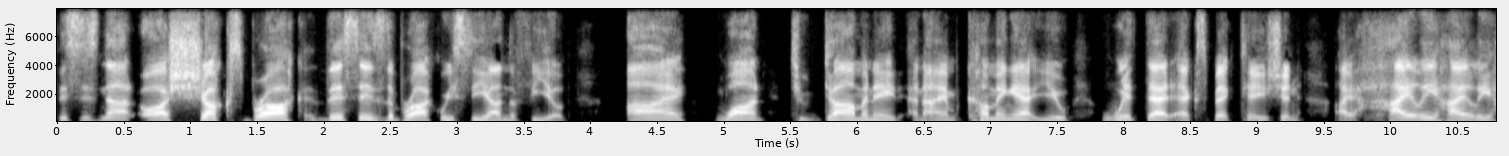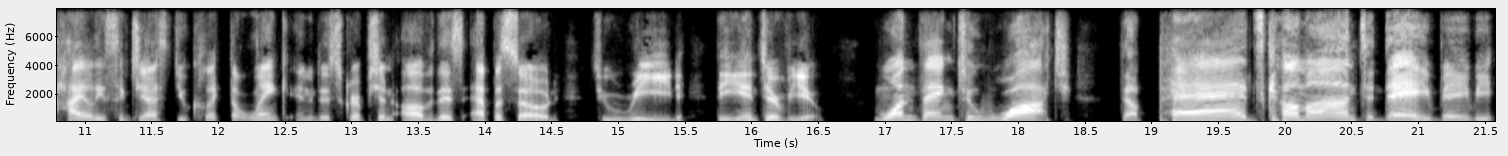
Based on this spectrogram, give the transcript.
This is not, oh, shucks, Brock. This is the Brock we see on the field. I want to dominate, and I am coming at you with that expectation. I highly, highly, highly suggest you click the link in the description of this episode to read the interview. One thing to watch the pads come on today, baby.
